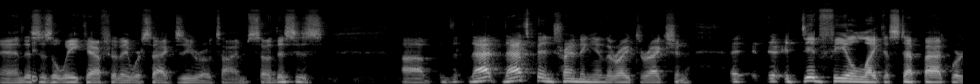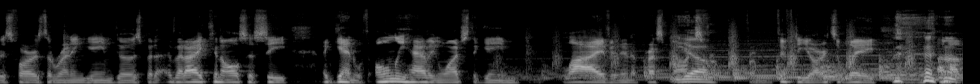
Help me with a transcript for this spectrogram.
and this is a week after they were sacked zero times. So this is uh, th- that that's been trending in the right direction. It, it, it did feel like a step backward as far as the running game goes, but but I can also see again with only having watched the game live and in a press box Yeah. from, from 50 yards away, um,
